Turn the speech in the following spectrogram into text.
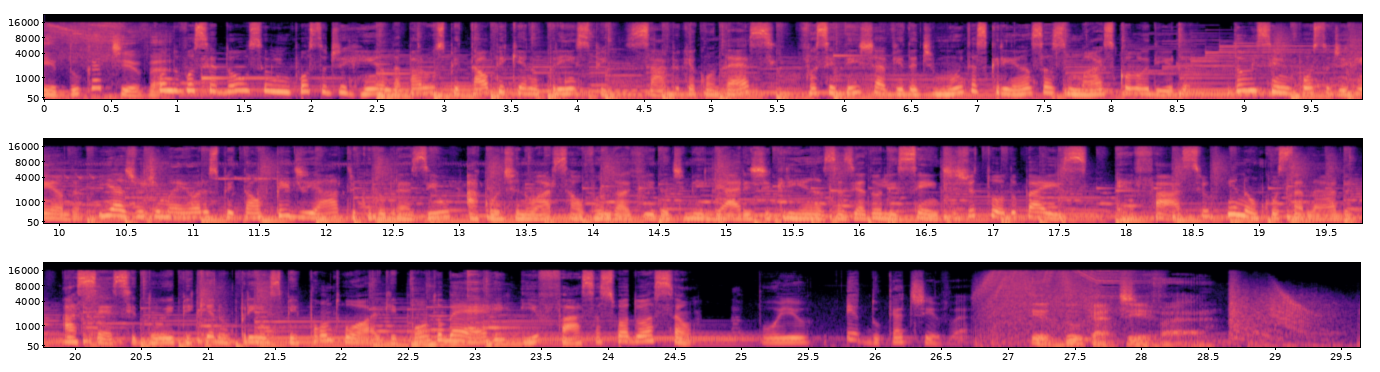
Educativa. Quando você doa o seu imposto de renda para o Hospital Pequeno Príncipe, sabe o que acontece? Você deixa a vida de muitas crianças mais colorida. Doe seu imposto de renda e ajude o maior hospital pediátrico do Brasil a continuar salvando a vida de milhares de crianças e adolescentes de todo o país. É fácil e não custa nada. Acesse doepequenopríncipe.org.br e faça sua doação. Apoio Educativa. Educativa.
